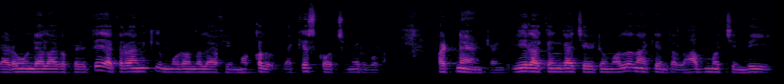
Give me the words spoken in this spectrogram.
ఎడ ఉండేలాగా పెడితే ఎకరానికి మూడు వందల యాభై మొక్కలు లెక్కేసుకోవచ్చు మీరు కూడా. పట్టినాయంటండి ఈ రకంగా చేయటం వల్ల నాకు ఇంత లాభం వచ్చింది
